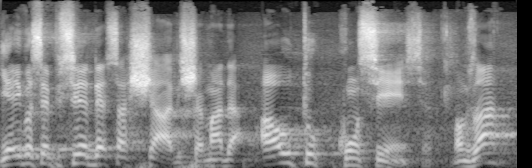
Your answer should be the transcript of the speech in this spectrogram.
E aí você precisa dessa chave chamada autoconsciência. Vamos lá?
